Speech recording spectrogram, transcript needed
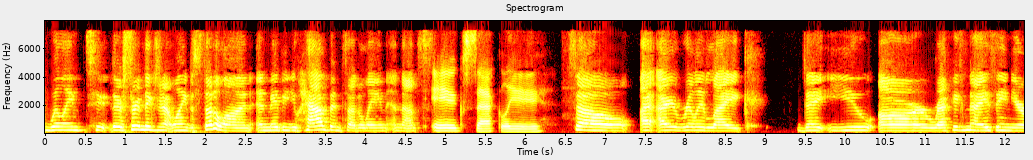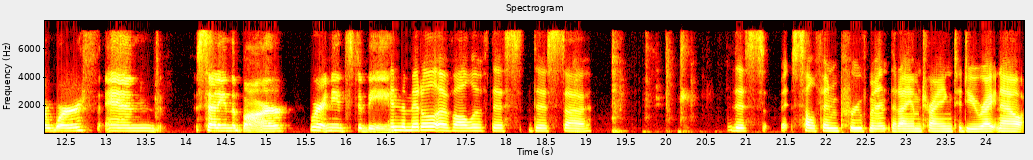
willing to. There's certain things you're not willing to settle on, and maybe you have been settling, and that's Exactly. So I, I really like that you are recognizing your worth and setting the bar where it needs to be. in the middle of all of this this uh this self-improvement that I am trying to do right now.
